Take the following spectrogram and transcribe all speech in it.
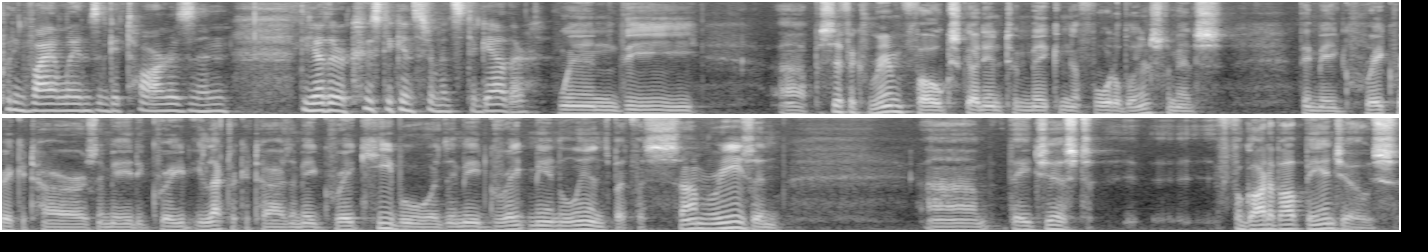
putting violins and guitars and the other acoustic instruments together. When the uh, Pacific Rim folks got into making affordable instruments, they made great, great guitars, they made great electric guitars, they made great keyboards, they made great mandolins, but for some reason, um, they just forgot about banjos.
